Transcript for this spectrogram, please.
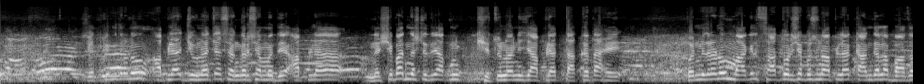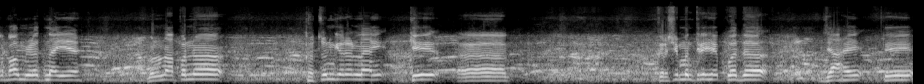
शेतकरी मित्रांनो आपल्या जीवनाच्या संघर्षामध्ये आपल्या नशिबात नसते तरी आपण खेचून आणि जे आपल्या ताकद आहे पण मित्रांनो मागील सात वर्षापासून आपल्या कांद्याला बाजारभाव मिळत नाही आहे म्हणून आपण खचून गेलेलो नाही की कृषी मंत्री हे पद जे आहे ते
